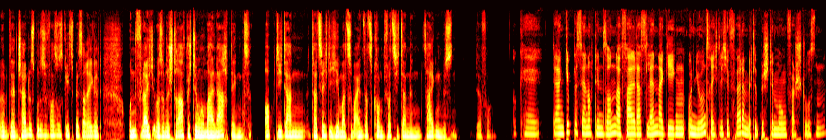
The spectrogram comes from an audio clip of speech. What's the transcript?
äh, der Entscheidung des Bundesverfassungsgerichts besser regelt und vielleicht über so eine Strafbestimmung mal nachdenkt. Ob die dann tatsächlich jemals zum Einsatz kommt, wird sich dann zeigen müssen der Form. Okay. Dann gibt es ja noch den Sonderfall, dass Länder gegen unionsrechtliche Fördermittelbestimmungen verstoßen.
